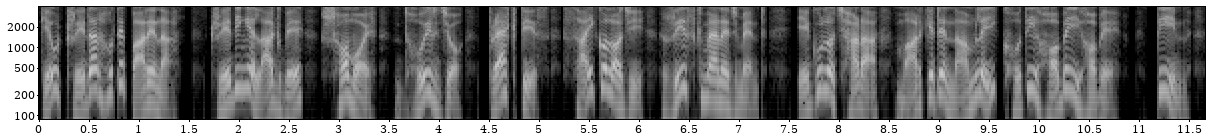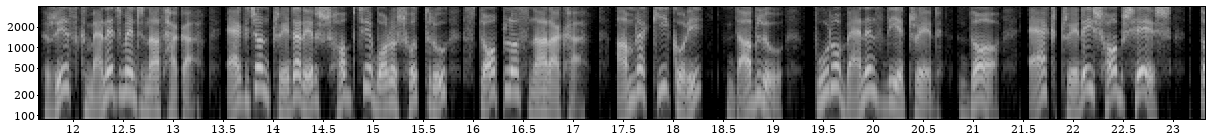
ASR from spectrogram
কেউ ট্রেডার হতে পারে না। ট্রেডিংয়ে লাগবে সময়, ধৈর্য, প্র্যাকটিস, সাইকোলজি, রিস্ক ম্যানেজমেন্ট। এগুলো ছাড়া মার্কেটে নামলেই ক্ষতি হবেই হবে। তিন, রিস্ক ম্যানেজমেন্ট না থাকা। একজন ট্রেডারের সবচেয়ে বড় শত্রু স্টপ লস না রাখা। আমরা কি করি? ডাব্লু পুরো ব্যালেন্স দিয়ে ট্রেড দ, এক ট্রেডেই সব শেষ। ত,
